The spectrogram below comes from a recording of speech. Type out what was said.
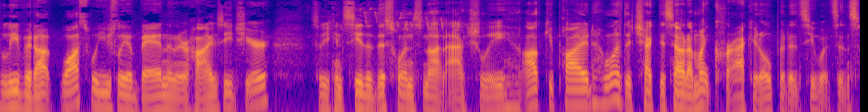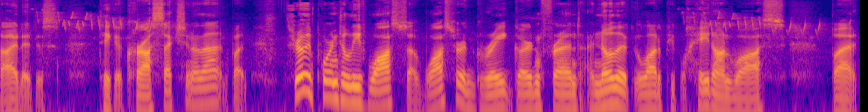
leave it up. Wasps will usually abandon their hives each year. So you can see that this one's not actually occupied. I wanted to check this out. I might crack it open and see what's inside I Just take a cross section of that. But it's really important to leave wasps up. Wasps are a great garden friend. I know that a lot of people hate on wasps, but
